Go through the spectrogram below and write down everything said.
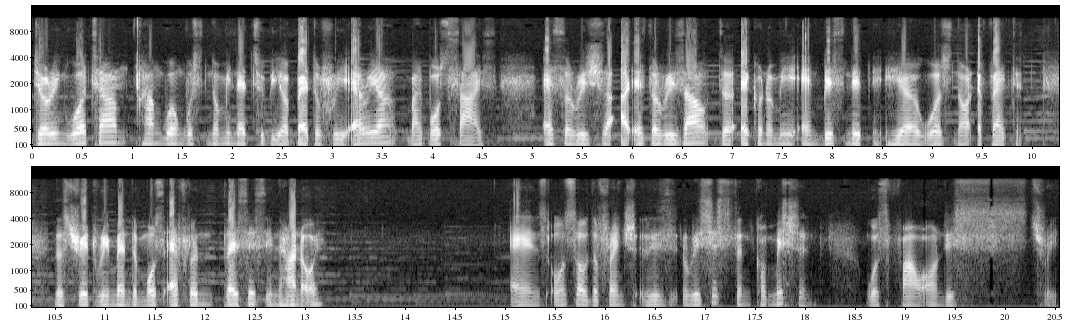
During wartime, Hang Vuom was nominated to be a battle-free area by both sides. As a, uh, as a result, the economy and business here was not affected. The street remained the most affluent places in Hanoi. And also the French Resistance Commission was found on this street.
